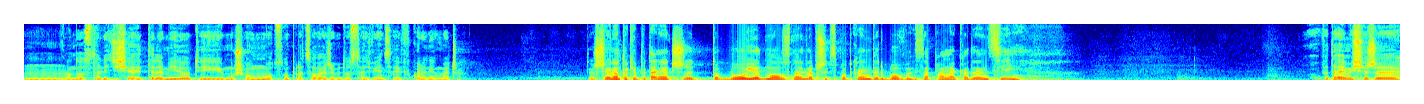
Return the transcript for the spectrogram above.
mm, dostali dzisiaj tyle minut i muszą mocno pracować, żeby dostać więcej w kolejnych meczach. To jeszcze jedno takie pytanie, czy to było jedno z najlepszych spotkań derbowych za pana kadencji? Wydaje mi się, że,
